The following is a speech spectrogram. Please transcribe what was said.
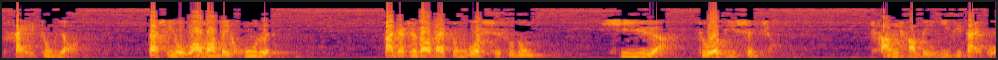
太重要了，但是又往往被忽略。大家知道，在中国史书中，西域啊着笔甚少。常常被一笔带过。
